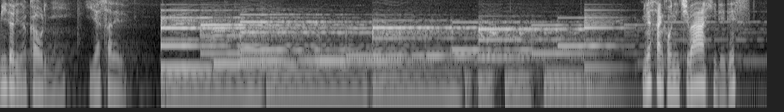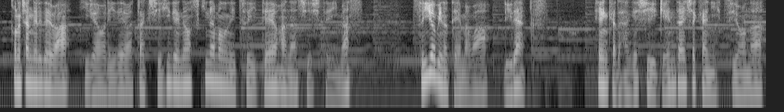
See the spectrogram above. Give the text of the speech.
緑の香りに癒される。皆さんこんにちはヒデです。このチャンネルでは日替わりで私ヒデの好きなものについてお話ししています。水曜日のテーマはリラックス。変化で激しい現代社会に必要な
